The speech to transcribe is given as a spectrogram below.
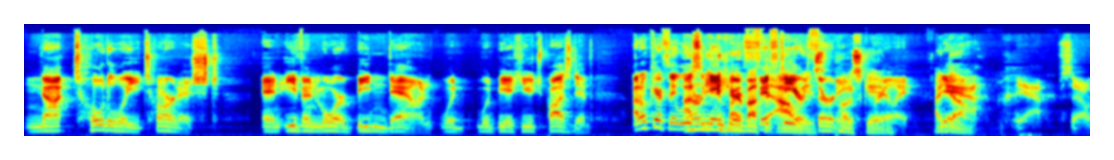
not totally tarnished and even more beaten down would would be a huge positive. I don't care if they lose I don't the need to game hear by about the 50 or 30. post-game. Really? I don't. yeah. Yeah. So.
